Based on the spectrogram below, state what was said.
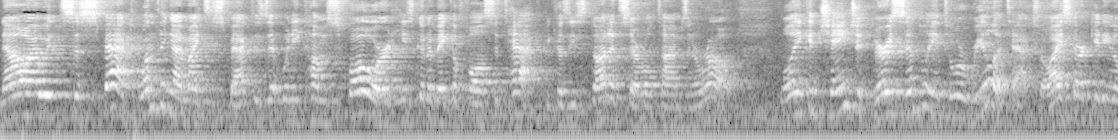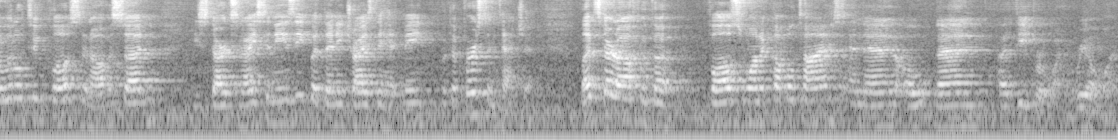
now I would suspect, one thing I might suspect is that when he comes forward, he's going to make a false attack because he's done it several times in a row. Well, he can change it very simply into a real attack. So I start getting a little too close and all of a sudden he starts nice and easy, but then he tries to hit me with the first intention. Let's start off with a false one a couple times and then, oh, then a deeper one, a real one.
